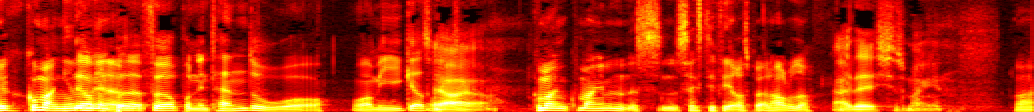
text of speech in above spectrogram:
Ja, hvor mange, Det men eh, på, før på Nintendo og, og Amiga og sånt. Ja, ja. hvor mange, hvor mange 64-spill har du, da? Nei, det er ikke så mange. Nei.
